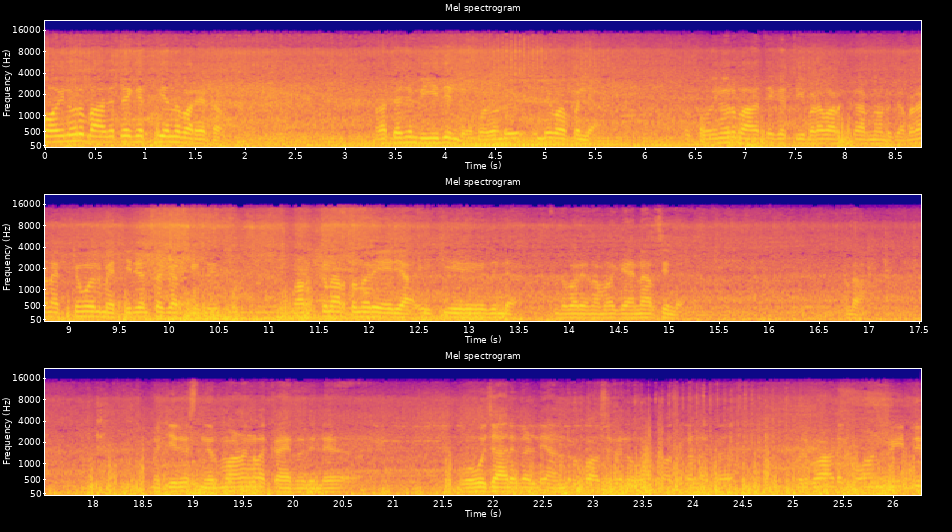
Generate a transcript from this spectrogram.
കോയിനൂർ ഭാഗത്തേക്ക് എത്തി എന്ന് പറയട്ടോ അത്യാവശ്യം വീതി ഉണ്ട് അപ്പോൾ അതുകൊണ്ട് വലിയ കുഴപ്പമില്ല. കോയിനൂർ ഭാഗത്തേക്ക് എത്തി. ഇവിടെ വർക്ക് നടന്നുകൊടുക്കുക ഇവിടെയാണ് ഏറ്റവും കൂടുതൽ മെറ്റീരിയൽസ് ഒക്കെ ഇറക്കിയിട്ട് വർക്ക് നടത്തുന്ന ഒരു ഏരിയ ഈ ഇതിന്റെ എന്താ പറയുക നമ്മുടെ കെ എൻ ആർ സിന്റെ എന്താ മെറ്റീരിയൽസ് നിർമ്മാണങ്ങളൊക്കെ ആയിരുന്നു ഇതിന്റെ ഓവുചാലുകളുടെ അണ്ടർ പാസുകൾ ഓവർ പാസുകളിലൊക്കെ ഒരുപാട് കോൺക്രീറ്റ്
